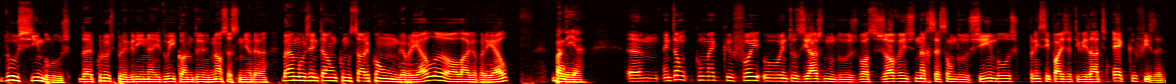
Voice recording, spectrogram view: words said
dos símbolos da cruz peregrina e do ícone de Nossa Senhora. Vamos então começar com Gabriel. Olá, Gabriel. Bom dia. Um, então, como é que foi o entusiasmo dos vossos jovens na recepção dos símbolos? Que principais atividades é que fizeram?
